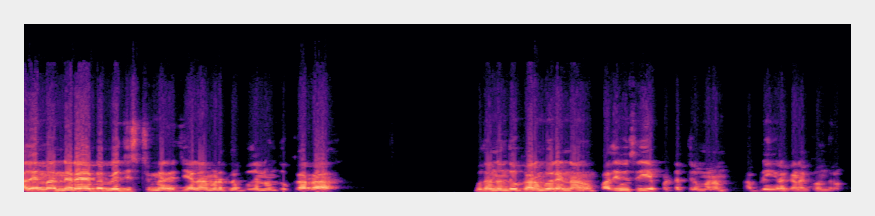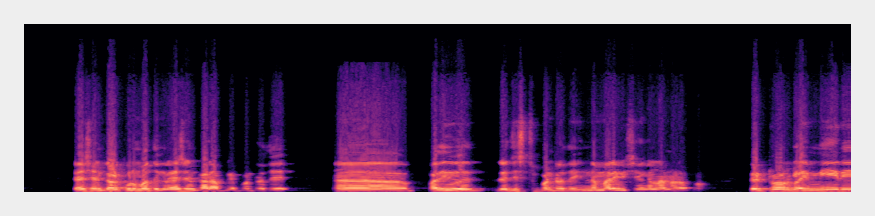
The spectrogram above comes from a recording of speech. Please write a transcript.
அதே மாதிரி நிறைய பேர் ரெஜிஸ்டர் மேரேஜ் ஏழாம் இடத்துல புதன் வந்து உட்கார்றா? புதன் வந்து உட்காரும் போது என்ன ஆகும்? பதிவு செய்யப்பட்ட திருமணம் அப்படிங்கிற கணக்கு வந்துடும் ரேஷன் கார்டு குடும்பத்துக்கு ரேஷன் கார்டு அப்ளை பண்றது பதிவு ரெஜிஸ்டர் பண்றது. இந்த மாதிரி விஷயங்கள்லாம் நடக்கும். பெற்றோர்களை மீறி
